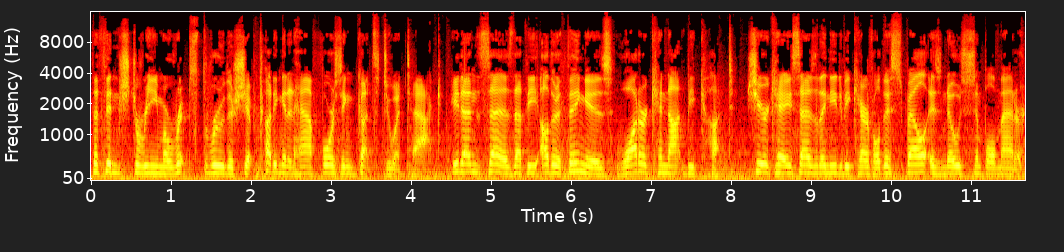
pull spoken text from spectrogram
The thin stream rips through the ship, cutting it in half, forcing Guts to attack. He then says that the other thing is, water cannot be cut. Schierke says they need to be careful. This spell is no simple matter.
